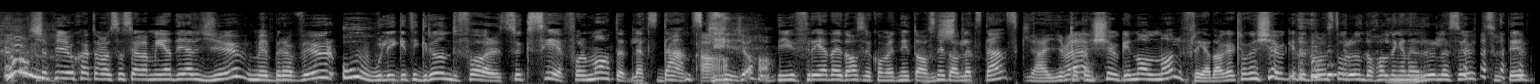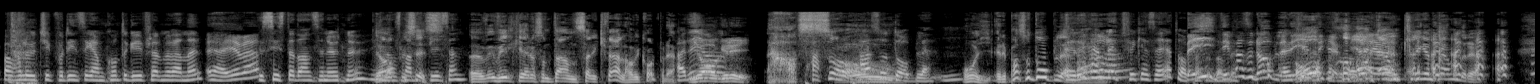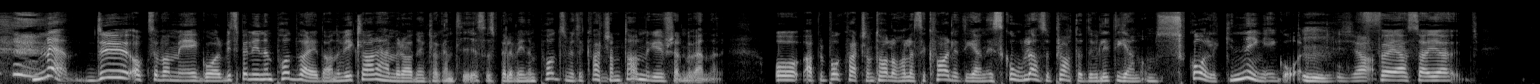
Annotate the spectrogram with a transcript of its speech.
Shapiro sköter våra sociala medier ju med bravur. Oh, ligger till grund för succéformatet Let's Dance. Ja. Det är ju fredag idag så det kommer ett nytt avsnitt av Let's Dance. Klockan 20.00, fredagar klockan 20. Det är då de stora underhållningarna rullas ut. Det är bara att hålla utkik på ditt Instagramkonto, Gry med vänner. Jajamän. Det är sista dansen ut nu Ja, innan precis. snabbreprisen. Eh, Vilka är det som dansar ikväll? Har vi koll på det? Ja, det är Jag. Gry. Asså. Paso doble. Oj, är det Paso Doble? Är det hemligt? Fick jag säga att det var Nej, Paso det doble? är Paso Doble. Det är jättekul. ja, äntligen händer det. Men du också var med igår. Vi spelar in en podd varje dag. När vi är klara här med radion klockan 10 så spelar vi in en podd som heter Kvartsamtal med Gry med vänner. Och apropå kvartsamtal och hålla sig kvar lite grann i skolan så pratade vi lite grann om skolkning igår. Ja. För jag sa, jag,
